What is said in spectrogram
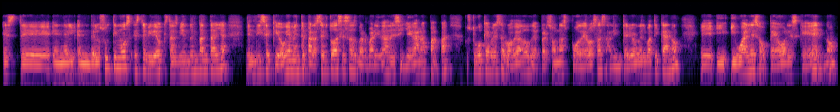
este, en el, de los últimos, este video que estás viendo en pantalla, él dice que obviamente para hacer todas esas barbaridades y llegar a Papa, pues tuvo que haberse rodeado de personas poderosas al interior del Vaticano, eh, y, iguales o peores que él, ¿no?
